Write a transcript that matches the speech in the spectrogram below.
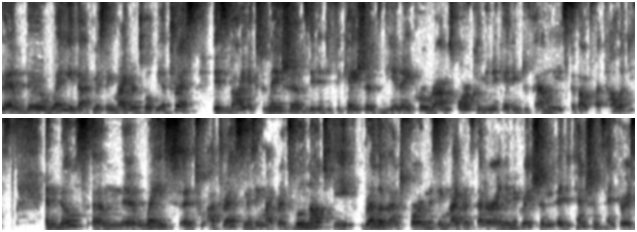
then the way that missing migrants will be addressed is by exhumations, identifications, DNA programs, or communicating to families about fatalities. And those um, ways uh, to address missing migrants will not be relevant for missing migrants that are in immigration uh, detention centers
